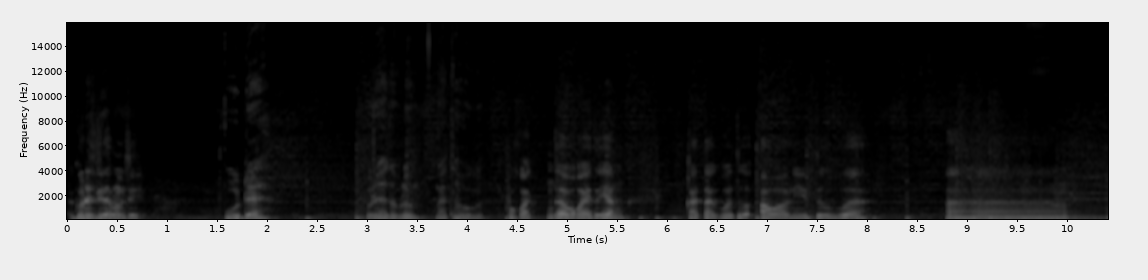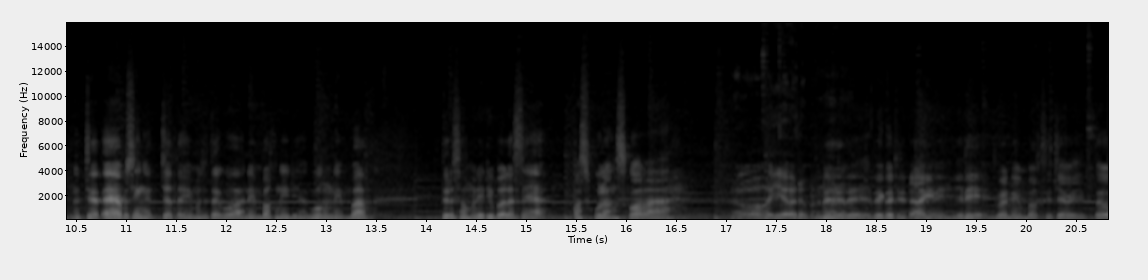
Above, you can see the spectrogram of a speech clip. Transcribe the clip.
gue udah cerita belum sih? Udah. Udah atau belum? Nggak tahu gua. Pokoknya enggak pokoknya itu yang kata gue tuh awalnya itu gue eh ngechat eh apa sih ngechat lagi maksudnya gue nembak nih dia gue nembak terus sama dia dibalasnya pas pulang sekolah Oh iya udah pernah. Udah, udah, gue cerita lagi nih. Jadi gue nembak si cewek itu.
